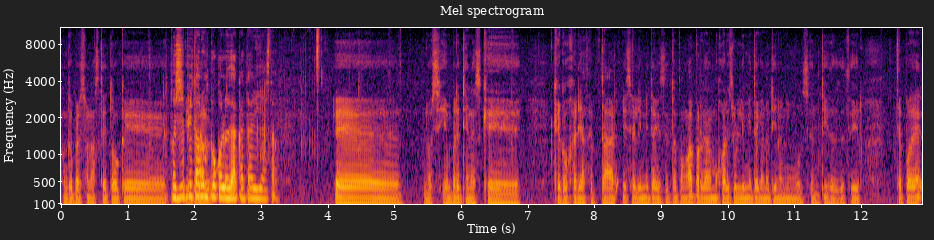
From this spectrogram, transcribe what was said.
Con qué personas te toque... Puedes explicar un poco lo de acatar y ya está. Eh, no siempre tienes que, que coger y aceptar ese límite que se te ponga porque a lo mejor es un límite que no tiene ningún sentido. Es decir, te puede...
